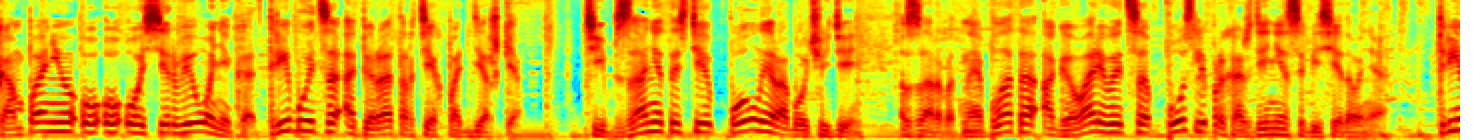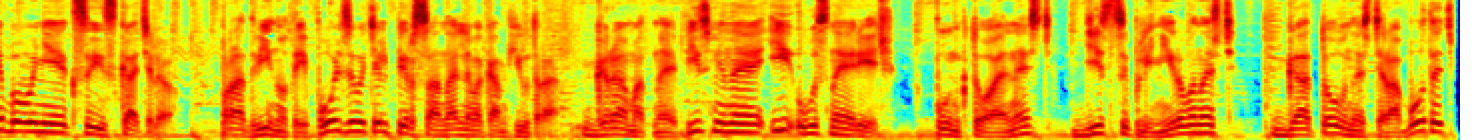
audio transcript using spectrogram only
компанию ООО «Сервионика» требуется оператор техподдержки. Тип занятости – полный рабочий день. Заработная плата оговаривается после прохождения собеседования. Требования к соискателю. Продвинутый пользователь персонального компьютера. Грамотная письменная и устная речь. Пунктуальность, дисциплинированность, Готовность работать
